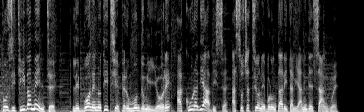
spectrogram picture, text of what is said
Positivamente! Le buone notizie per un mondo migliore a cura di Avis, Associazione Volontari Italiani del Sangue.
